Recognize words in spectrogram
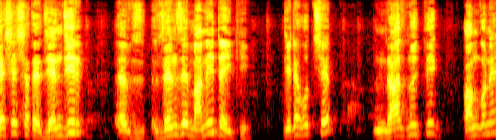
দেশের সাথে জেনজির জেনজে মানেটাই কি? যেটা হচ্ছে রাজনৈতিক অঙ্গনে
